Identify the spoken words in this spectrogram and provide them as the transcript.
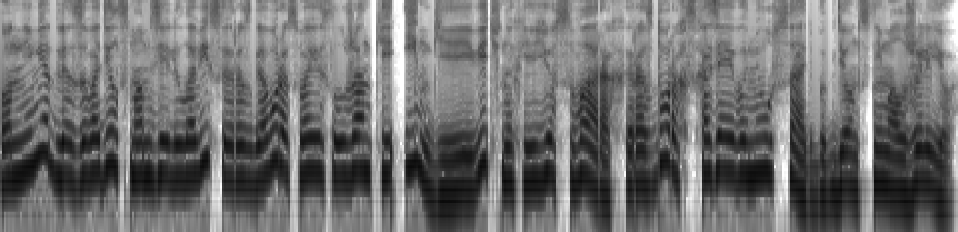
Он немедля заводил с мамзели Лависой разговор о своей служанке Инге и вечных ее сварах и раздорах с хозяевами усадьбы, где он снимал жилье.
